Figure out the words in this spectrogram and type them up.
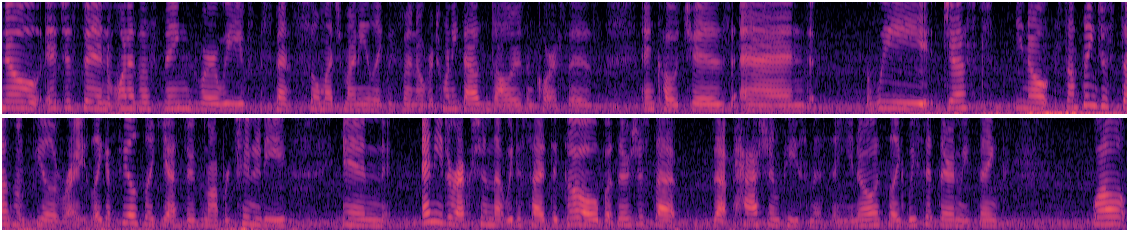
know, it's just been one of those things where we've spent so much money. Like we spent over twenty thousand dollars in courses and coaches, and we just, you know, something just doesn't feel right. Like it feels like yes, there's an opportunity in any direction that we decide to go, but there's just that that passion piece missing. You know, it's like we sit there and we think, well,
